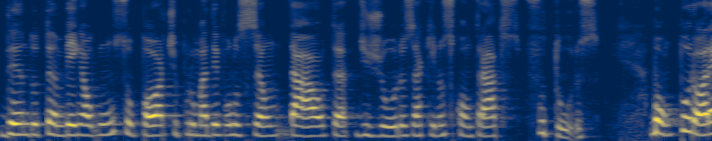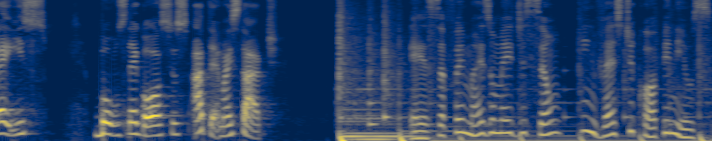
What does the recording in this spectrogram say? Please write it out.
dando também algum suporte para uma devolução da alta de juros aqui nos contratos futuros. Bom, por hora é isso. Bons negócios, até mais tarde. Essa foi mais uma edição Investe Cop News.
